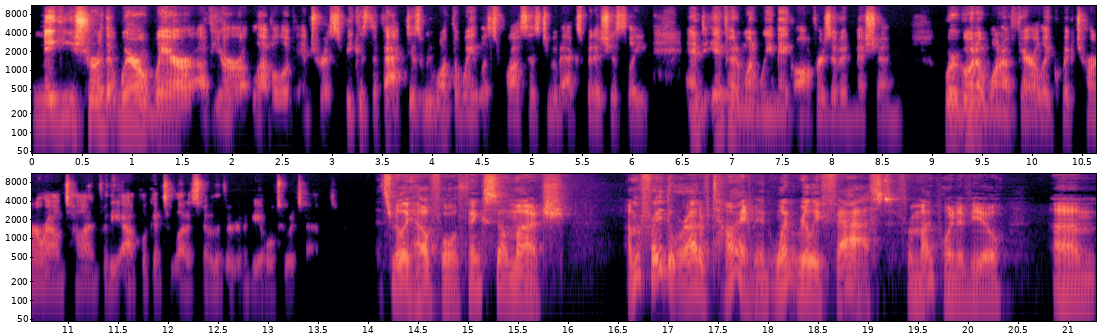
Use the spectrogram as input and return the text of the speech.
making sure that we're aware of your level of interest because the fact is we want the waitlist process to move expeditiously and if and when we make offers of admission we're going to want a fairly quick turnaround time for the applicant to let us know that they're going to be able to attend. That's really helpful. Thanks so much. I'm afraid that we're out of time. It went really fast from my point of view. Um,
